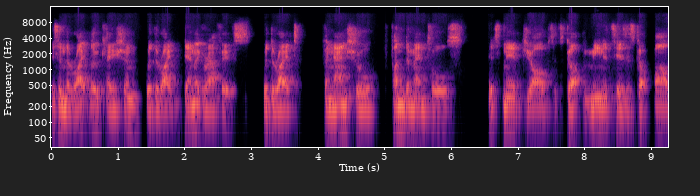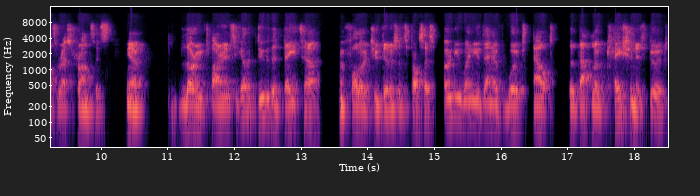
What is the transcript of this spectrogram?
is in the right location with the right demographics, with the right financial fundamentals. It's near jobs, it's got amenities, it's got bars, restaurants, it's you know lowering clients. You got to do the data and follow a due diligence process. Only when you then have worked out that that location is good,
